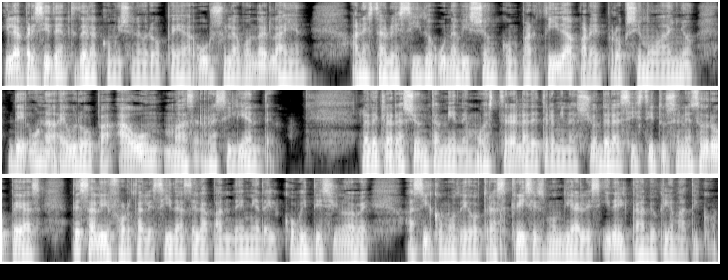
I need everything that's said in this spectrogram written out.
y la presidenta de la Comisión Europea, Ursula von der Leyen, han establecido una visión compartida para el próximo año de una Europa aún más resiliente. La declaración también demuestra la determinación de las instituciones europeas de salir fortalecidas de la pandemia del COVID-19, así como de otras crisis mundiales y del cambio climático.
